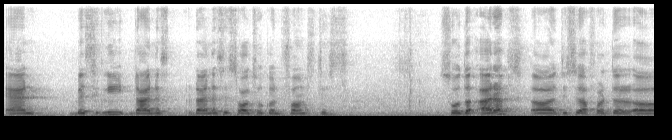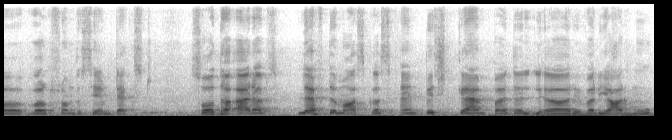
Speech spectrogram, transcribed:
and basically Dionysius also confirms this. So the Arabs, uh, this is a further uh, work from the same text. So the Arabs left Damascus and pitched camp by the uh, river Yarmouk.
